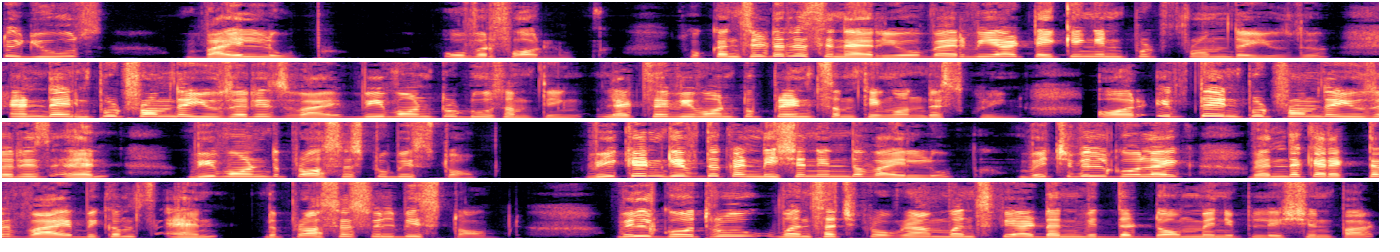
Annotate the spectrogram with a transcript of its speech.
to use while loop over for loop? So consider a scenario where we are taking input from the user and the input from the user is y. We want to do something. Let's say we want to print something on the screen. Or if the input from the user is n, we want the process to be stopped. We can give the condition in the while loop which will go like when the character y becomes n, the process will be stopped. We'll go through one such program once we are done with the DOM manipulation part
